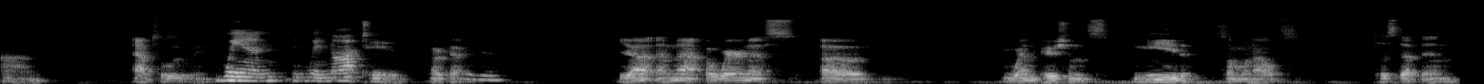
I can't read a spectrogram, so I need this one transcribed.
um, Absolutely. when and when not to. Okay. Mhm. Yeah, and that awareness of when patients need someone else to step in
